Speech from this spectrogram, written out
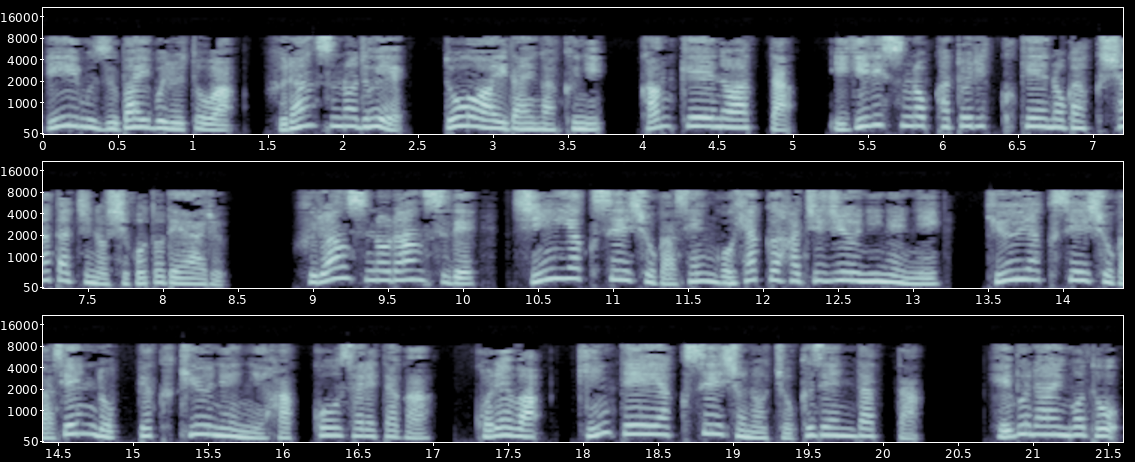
リームズバイブルとは、フランスのドゥエ、同愛大学に関係のあったイギリスのカトリック系の学者たちの仕事である。フランスのランスで新約聖書が1582年に旧約聖書が1609年に発行されたが、これは近帝約聖書の直前だった。ヘブライ語と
